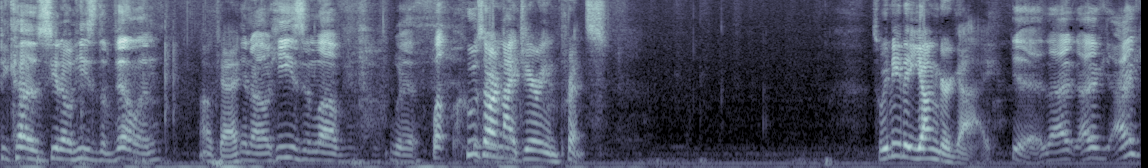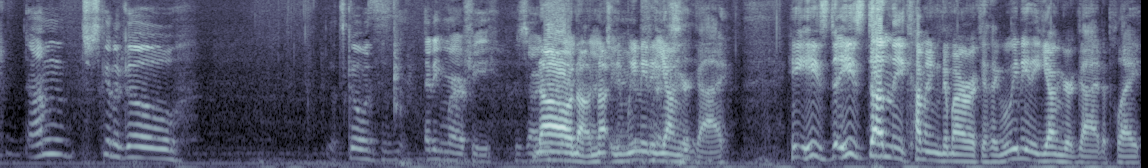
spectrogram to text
because you know he's the villain. okay. You know, he's in love with. Well, who's our Nigerian prince? So we need a younger guy. Yeah, I, I, I, I'm just gonna go. Let's go with Eddie Murphy. No, no, no. We need a younger guy. He, he's he's done the coming to America thing. But we need a younger guy to play.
